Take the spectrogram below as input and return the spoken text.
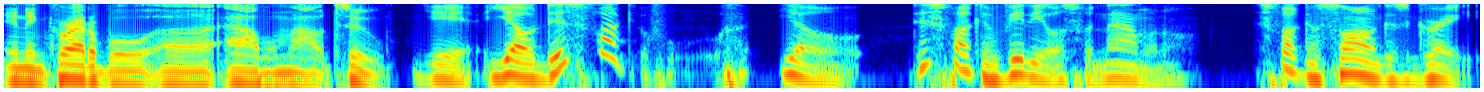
an incredible uh, album out too. yeah, yo, this fucking, yo, this fucking video is phenomenal. This fucking song is great.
